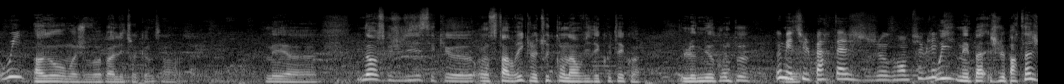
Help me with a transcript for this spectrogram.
Oui, Ah non, moi je vois pas les trucs comme ça. Mais euh, non, ce que je disais, c'est qu'on se fabrique le truc qu'on a envie d'écouter, quoi. Le mieux qu'on peut. oui mais Mais- tu le partages au grand public. Oui, mais pas- je le partage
